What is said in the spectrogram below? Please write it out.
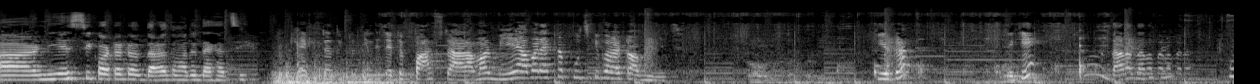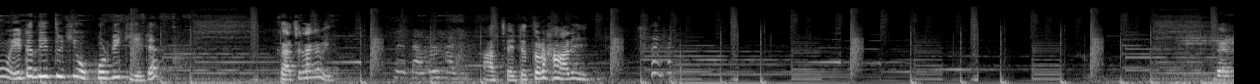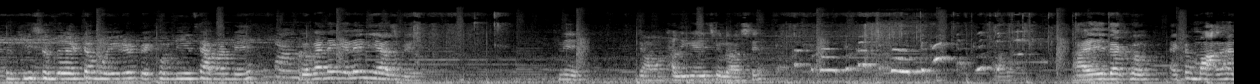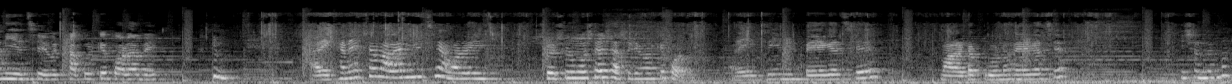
আর নিয়ে এসেছি কটা টপ দ্বারা তোমাদের দেখাচ্ছি। একটা দুটো তিনটে চারটে পাঁচটা আর আমার মেয়ে আবার একটা পুচকি পাড়া টপ নিয়েছে। কি এটা? দেখি দাঁড়া দাঁড়া দাঁড়া দাঁড়া। ও এটা দিয়ে তুই কি করবি কি এটা? গাছে লাগাবি? আচ্ছা এটা তোর হাড়ি? দেখো কি সুন্দর একটা ময়ূরের পেখম নিয়েছে আমার মেয়ে। দোকানে গেলে নিয়ে আসবে। নে জামা খালি গায়ে চলে আসে। আর এই দেখো একটা মালা নিয়েছে ও ঠাকুরকে পরাবে। আর এখানে একটা মালা নিয়েছে আমার ওই শ্বশুর মশাই শাশুড়ি মাকে পরাবে। অনেকদিন হয়ে গেছে মালাটা পুরনো হয়ে গেছে। কি সুন্দর না?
